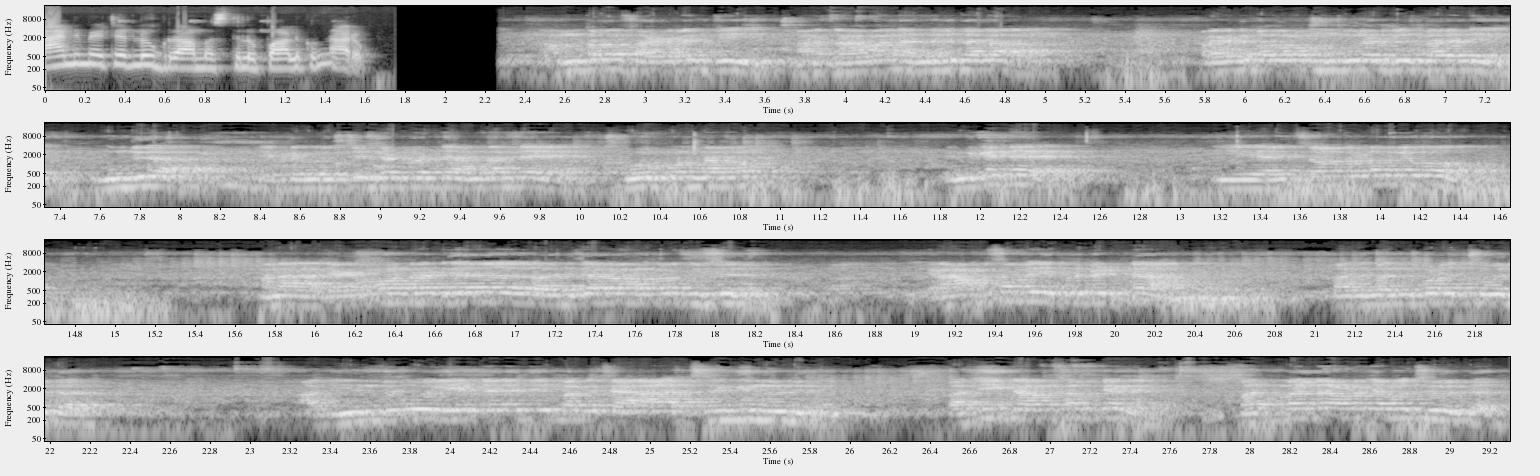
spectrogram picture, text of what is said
యానిమేటర్లు గ్రామస్తులు పాల్గొన్నారు. అందరూ సహకరించి మన గ్రామాన్ని అన్ని విధాల ప్రగతి పదంలో ముందుకు నడిపిస్తారని ముందుగా ఇక్కడికి వచ్చేసినటువంటి అందరినీ కోరుకుంటున్నాను. ఎందుకంటే ఈ ఐదు సంవత్సరాల్లో మేము మన జగన్మోహన్ రెడ్డి గారు అధికారం అందరూ చూశారు. గ్రామ సభ ఎప్పుడు పెట్టినా పది మంది కూడా వచ్చేవారు కాదు. అది ఎందుకు ఏంటనేది మాకు చాలా ఆశ్చర్యంగా ఉండేది. ప్రతి గ్రామ సభకనే పది మంది రావడం చాలా వచ్చేవారు కాదు.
